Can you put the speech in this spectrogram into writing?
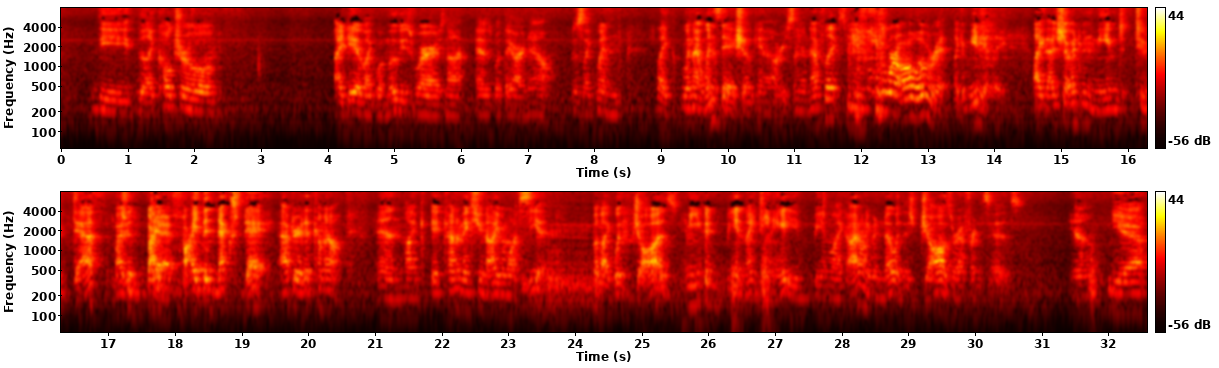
the the like cultural idea of like what movies were is not as what they are now. It's like when like when that Wednesday show came out recently on Netflix, Mhm. people were all over it like immediately. Like that show had been memed to death by To the by death. by the next day after it had come out, and like it kind of makes you not even want to see it. But like with Jaws, I mean, you could be in 1980 being like, I don't even know what this Jaws reference is, you know, Yeah.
